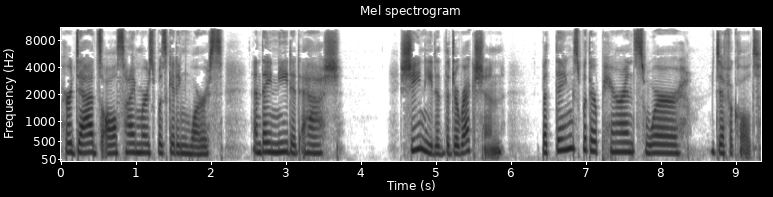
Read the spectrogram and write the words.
Her dad's Alzheimer's was getting worse, and they needed Ash. She needed the direction but things with her parents were difficult.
